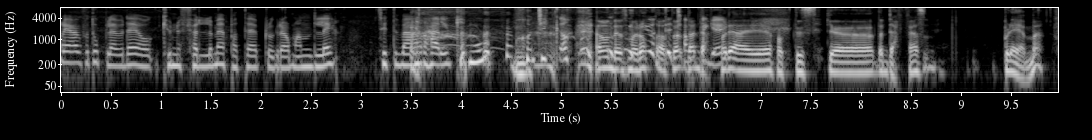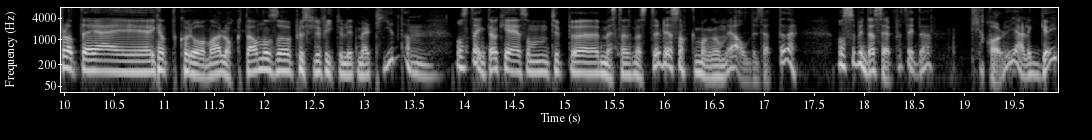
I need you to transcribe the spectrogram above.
Og jeg har fått oppleve det å kunne følge med på TV-program endelig. Sitte hver helg nå og kikke. Ja, men det som er rått, er at det, det er derfor jeg faktisk eh, Det er derfor jeg ble med. For at jeg, korona og lockdown, og så plutselig fikk du litt mer tid. da. Og så tenkte jeg ok, som type Mesternes mester, det snakker mange om. Jeg har aldri sett det. det. Og så begynte jeg å se på det, tenkte jeg de har det jo jævlig gøy.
